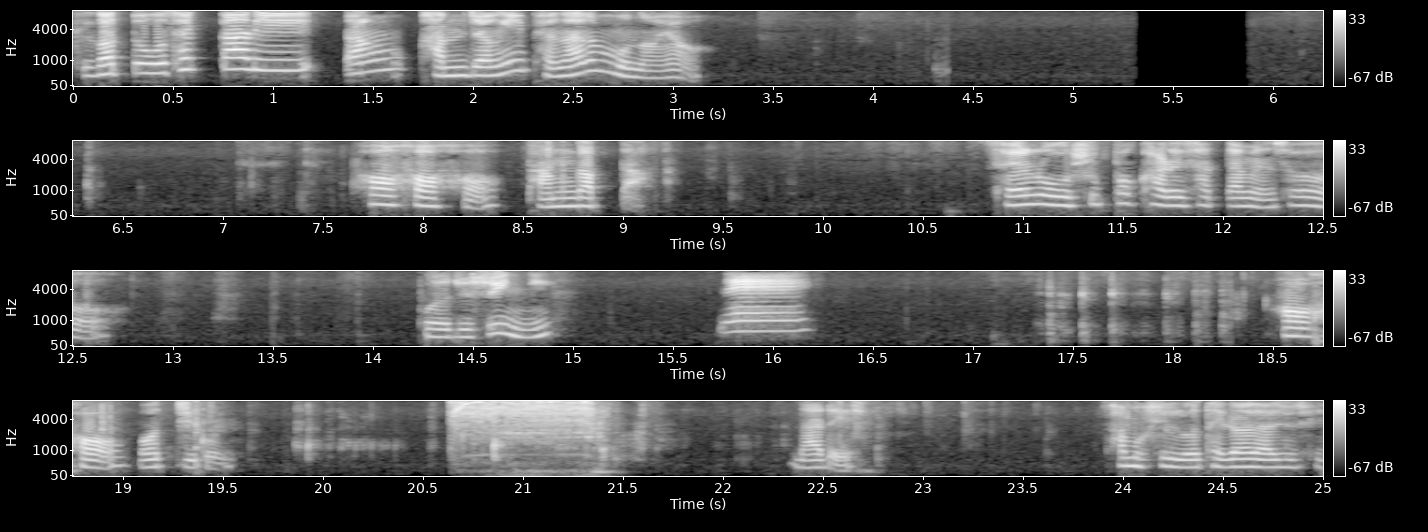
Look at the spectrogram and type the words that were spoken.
그것도 색깔이랑 감정이 변하는 문어요. 허허허, 반갑다. 새로 슈퍼카를 샀다면서 보여줄 수 있니? 네. 허허, 멋지군. 나를 사무실로 데려다 줄 수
